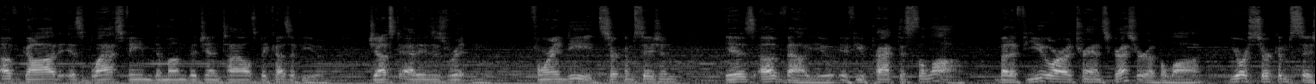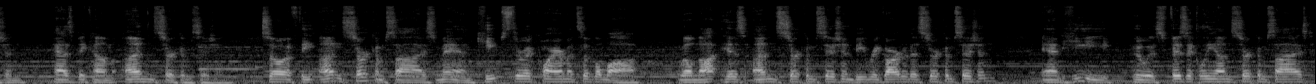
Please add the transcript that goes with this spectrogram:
of God is blasphemed among the Gentiles because of you, just as it is written. For indeed, circumcision is of value if you practice the law. But if you are a transgressor of the law, your circumcision has become uncircumcision. So if the uncircumcised man keeps the requirements of the law, will not his uncircumcision be regarded as circumcision? And he who is physically uncircumcised,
